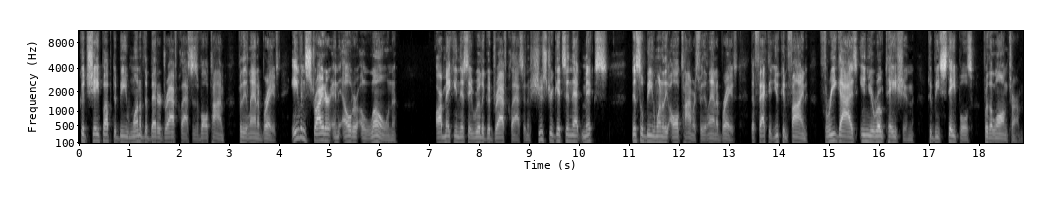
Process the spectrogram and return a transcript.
could shape up to be one of the better draft classes of all time for the Atlanta Braves. Even Strider and Elder alone are making this a really good draft class. And if Schuster gets in that mix, this will be one of the all timers for the Atlanta Braves. The fact that you can find three guys in your rotation to be staples for the long term.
